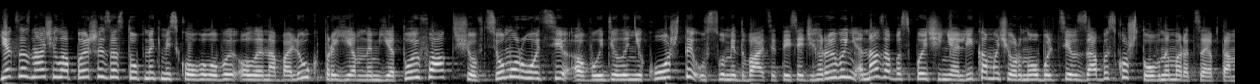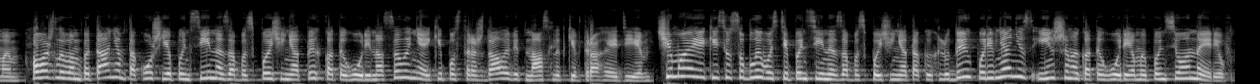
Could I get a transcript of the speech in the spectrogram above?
Як зазначила перший заступник міського голови Олена Балюк, приємним є той факт, що в цьому році виділені кошти у сумі 20 тисяч гривень на забезпечення ліками чорнобильців за безкоштовними рецептами. Важливим питанням також є пенсійне забезпечення тих категорій населення, які постраждали від наслідків трагедії. Чи має якісь особливості пенсійне забезпечення таких людей в порівнянні з іншими категоріями пенсіонерів?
